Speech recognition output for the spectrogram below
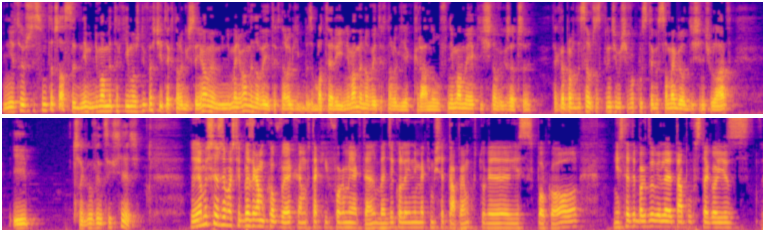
nie, to już są te czasy. Nie, nie mamy takiej możliwości technologicznej. Nie mamy, nie, nie mamy nowej technologii z baterii, nie mamy nowej technologii ekranów, nie mamy jakichś nowych rzeczy. Tak naprawdę cały czas kręcimy się wokół tego samego od 10 lat i czego więcej chcieć? No ja myślę, że właśnie bezramkowy ekran w takiej formie jak ten będzie kolejnym jakimś etapem, który jest spoko. Niestety bardzo wiele etapów z tego jest,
